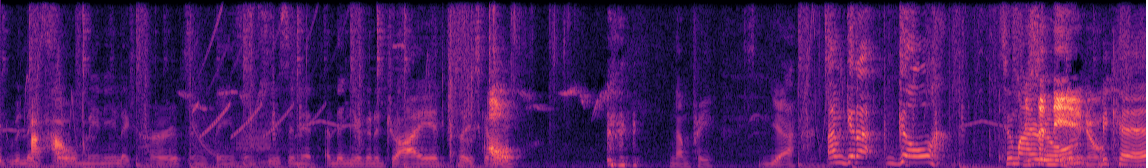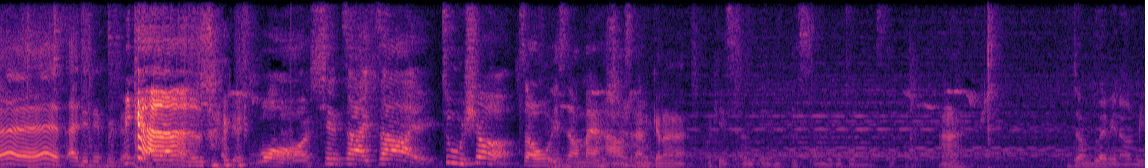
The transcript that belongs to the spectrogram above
it with ปลา like เผา so many like herbs and things and season it and then you're gonna dry it so it's อ๋อ gonna be น้ำพริก yeah I'm gonna go to my room because I didn't bring them. Because. Okay. 我现在在宿舍 so it's not my house. I'm gonna okay it's a, um, um, it's a little bit messed up. Uh. don't blame it on me.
